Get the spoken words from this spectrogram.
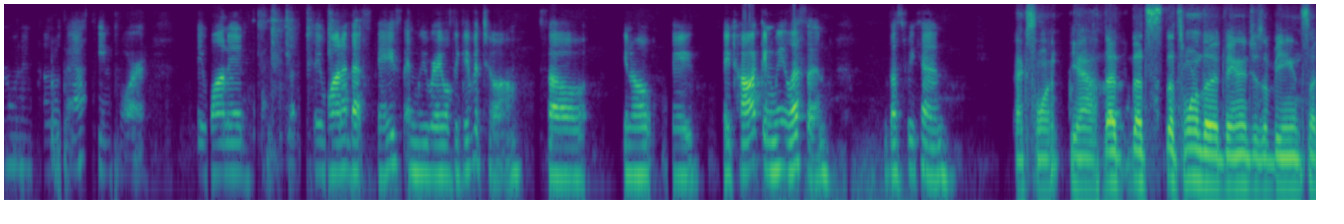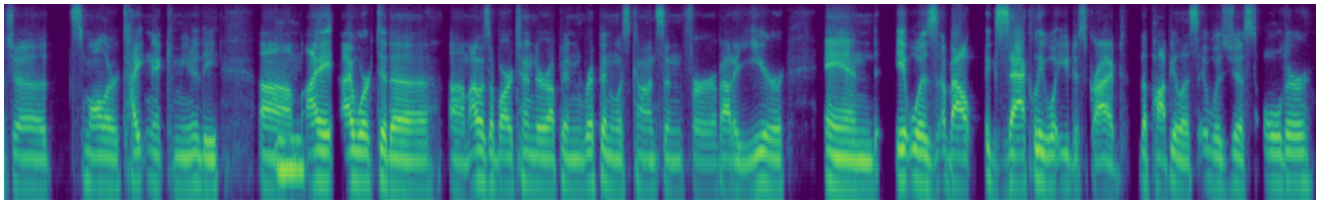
Everyone in town was asking for. They wanted they wanted that space, and we were able to give it to them. So you know they they talk and we listen the best we can. Excellent. Yeah, that that's that's one of the advantages of being in such a smaller, tight knit community. Um, mm-hmm. I I worked at a um, I was a bartender up in Ripon, Wisconsin for about a year, and it was about exactly what you described. The populace. It was just older,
